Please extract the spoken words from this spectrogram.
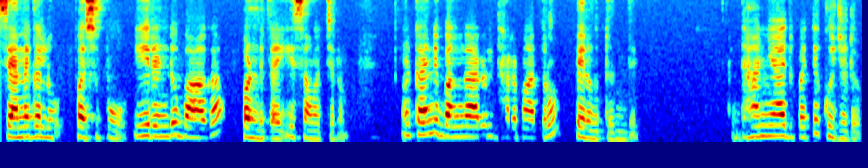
శనగలు పసుపు ఈ రెండు బాగా పండుతాయి ఈ సంవత్సరం. కానీ బంగారం ధర మాత్రం పెరుగుతుంది. ధాన్యాధిపతి కుజుడు.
